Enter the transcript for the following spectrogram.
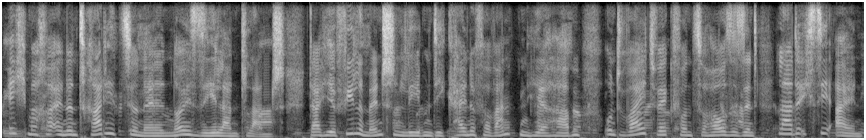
Ich mache einen traditionellen Neuseeland-Lunch. Da hier viele Menschen leben, die keine Verwandten hier haben und weit weg von zu Hause sind, lade ich sie ein.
